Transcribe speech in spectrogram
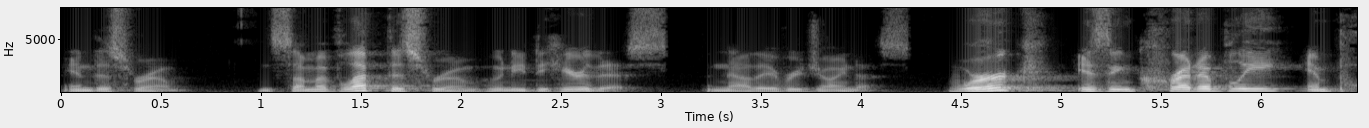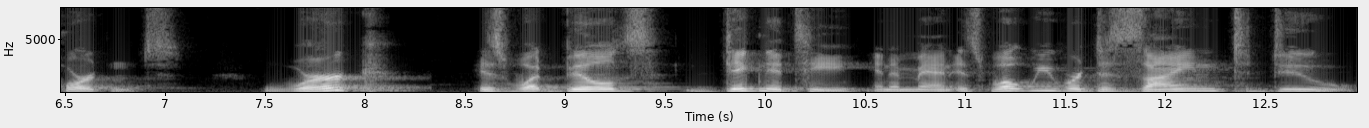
in this room. And some have left this room who need to hear this, and now they've rejoined us. Work is incredibly important. Work is what builds dignity in a man. It's what we were designed to do.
